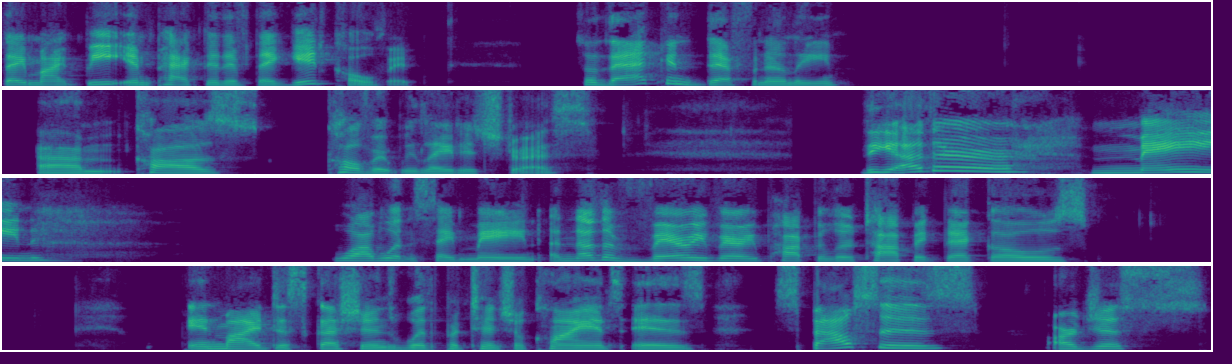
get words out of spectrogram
they might be impacted if they get covid so that can definitely um, cause covid related stress the other main well, I wouldn't say main, another very, very popular topic that goes in my discussions with potential clients is spouses are just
